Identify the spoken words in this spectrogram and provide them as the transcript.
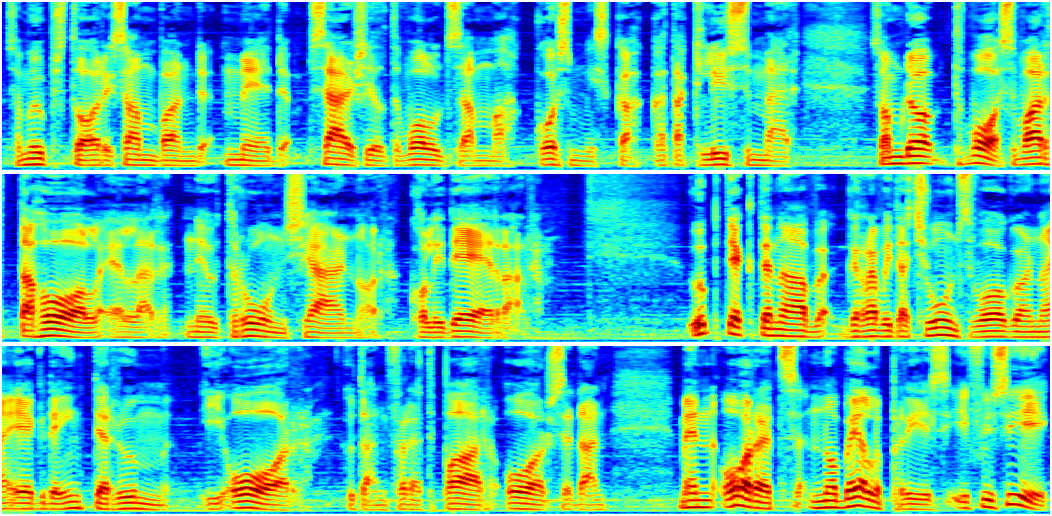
som uppstår i samband med särskilt våldsamma kosmiska kataklysmer som då två svarta hål eller neutronkärnor kolliderar. Upptäckten av gravitationsvågorna ägde inte rum i år utan för ett par år sedan. Men årets Nobelpris i fysik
